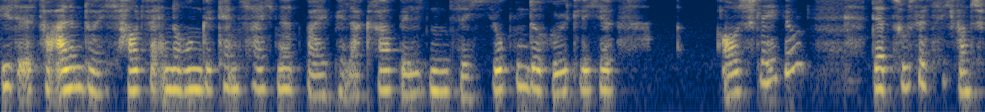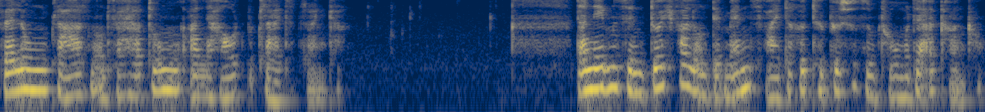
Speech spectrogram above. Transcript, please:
Diese ist vor allem durch Hautveränderungen gekennzeichnet. Bei Pellagra bilden sich juckende, rötliche Ausschläge, der zusätzlich von Schwellungen, Blasen und Verhärtungen an der Haut begleitet sein kann. Daneben sind Durchfall und Demenz weitere typische Symptome der Erkrankung.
